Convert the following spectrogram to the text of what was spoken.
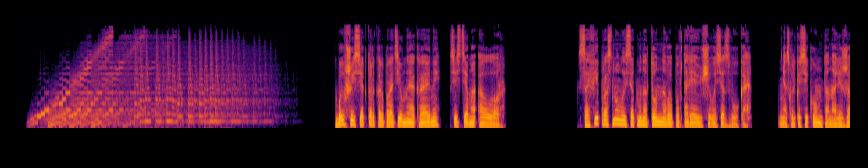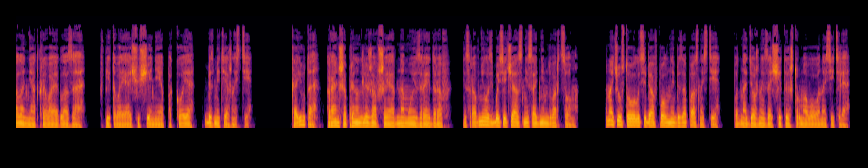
Бывший сектор корпоративной окраины, система Аллор. Софи проснулась от монотонного повторяющегося звука. Несколько секунд она лежала, не открывая глаза, впитывая ощущение покоя, безмятежности. Каюта, раньше принадлежавшая одному из рейдеров, не сравнилась бы сейчас ни с одним дворцом. Она чувствовала себя в полной безопасности, под надежной защитой штурмового носителя.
